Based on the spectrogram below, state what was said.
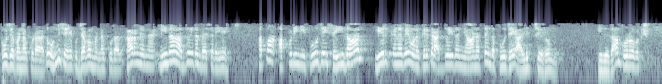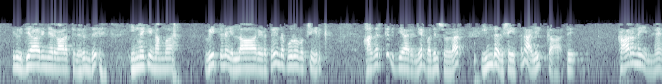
பூஜை பண்ணக்கூடாது ஒன்னும் செய்ய ஜபம் பண்ணக்கூடாது. காரணம் என்ன? நீ தான் அத்வைதம் பேசுறையே. அப்ப அப்படி நீ பூஜை செய்தால் ஏற்கனவே உனக்கு இருக்கிற அத்வைத ஞானத்தை இந்த பூஜை அழிச்சிரும். இதுதான் பூர்வபக்ஷம் இது வித்யாரண்யர் காலத்திலிருந்து இன்னைக்கு நம்ம வீட்டுல எல்லாரிடத்திலும் இந்த பூர்வபக்ஷம் இருக்கு. அதற்கு வித்யாரண்யர் பதில் சொல்றார். இந்த விஷயத்துல அழிக்காது. காரணம் என்ன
